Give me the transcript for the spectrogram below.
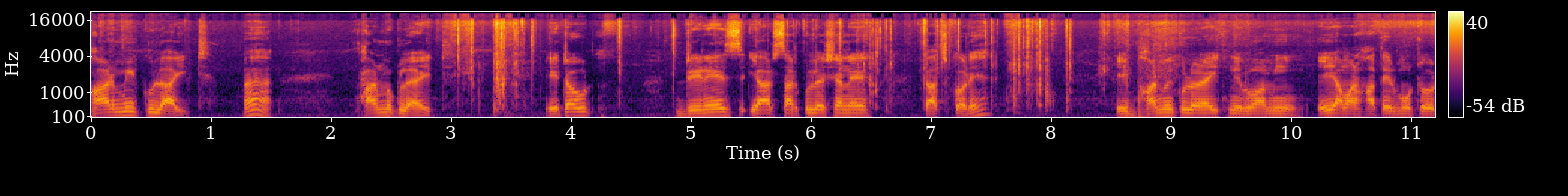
ভার্মিকুলাইট হ্যাঁ? ভার্মিকুলাইট, এটাও ড্রেনেজ, এয়ার সার্কুলেশনে কাজ করে। এই ভার্মিকুলারাইট নেব আমি, এই আমার হাতের মুঠোর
